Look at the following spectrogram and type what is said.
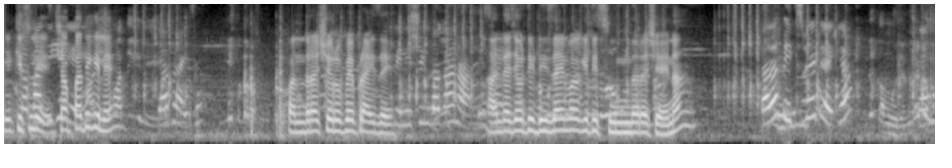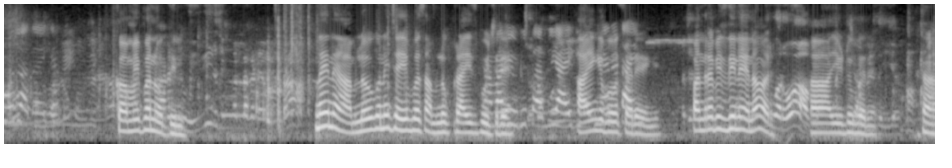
ये किसले? चपाती केले. काय प्राइस आहे? पंधराशे रुपये प्राइस आहे. फिनिशिंग बघा ना. आणि त्याच्यावरती डिझाईन बघा किती सुंदर अशी आहे ना? दादा फिक्स रेट है क्या? कम हो जाता है क्या? कमी पण होतील. नहीं नहीं हम लोगों को नहीं चाहिए बस हम लोग प्राइस पूछ रहे हैं। फैमिली आएगी बहुत सारे आएंगे। पंधरा बीस दिन आहे ना और? हाँ यूट्यूब वर हाँ।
